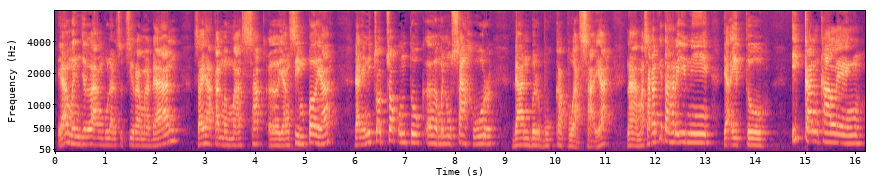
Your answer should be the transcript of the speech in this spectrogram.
ya menjelang bulan suci Ramadan, saya akan memasak uh, yang simple ya. Dan ini cocok untuk uh, menu sahur dan berbuka puasa ya. Nah, masakan kita hari ini yaitu ikan kaleng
